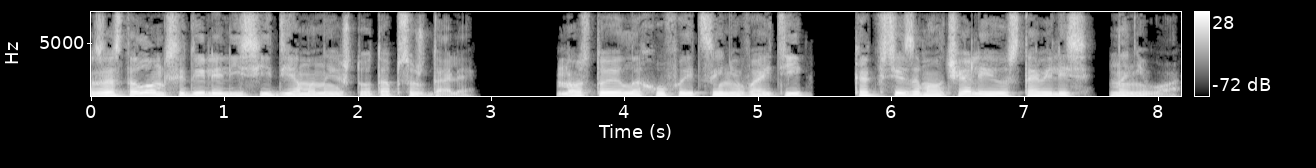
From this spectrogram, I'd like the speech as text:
За столом сидели лисьи демоны и что-то обсуждали. Но стоило Хуфа и Циню войти, как все замолчали и уставились на него.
